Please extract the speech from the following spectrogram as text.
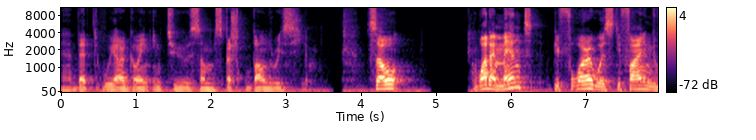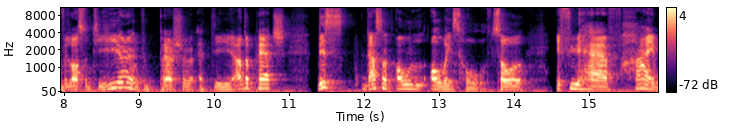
and that we are going into some special boundaries here. So what I meant before was defining the velocity here and the pressure at the other patch. This does not always hold. So if you have high,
